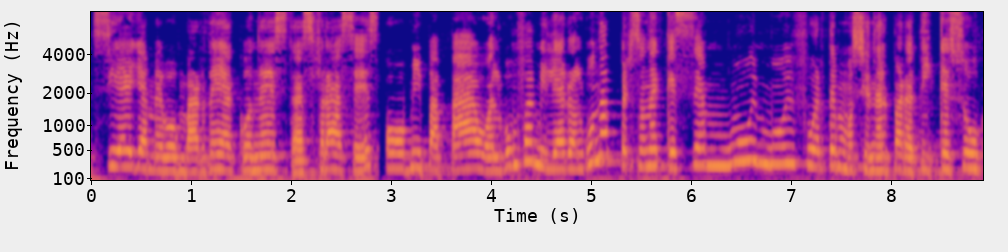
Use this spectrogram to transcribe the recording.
si ella me bombardea con estas frases, o mi papá, o algún familiar, o alguna persona que sea muy, muy fuerte emocional para ti, que su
